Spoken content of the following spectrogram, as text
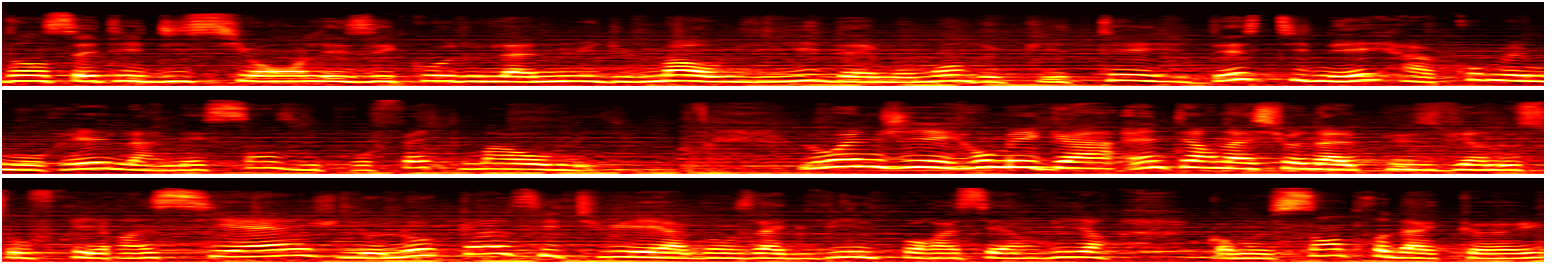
Dans cette édition, les échos de la nuit du Maolid, un moment de piété destiné à commémorer la naissance du prophète Mahomet. L'ONG Omega International Plus vient de s'offrir un siège. Le local situé à Gonzagueville pourra servir comme centre d'accueil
